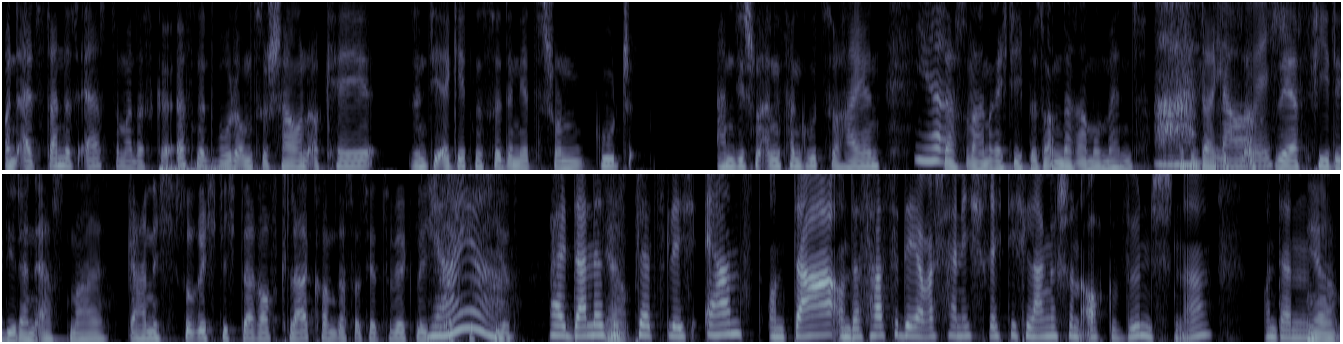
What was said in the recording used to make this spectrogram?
Und als dann das erste Mal das geöffnet wurde, um zu schauen, okay, sind die Ergebnisse denn jetzt schon gut, haben die schon angefangen gut zu heilen? ja. Das war ein richtig besonderer Moment. Ah, also da gibt es auch ich. sehr viele, die dann erstmal gar nicht so richtig darauf klarkommen, dass das jetzt wirklich ja, existiert. ja. Weil dann ist es plötzlich ernst und da und das hast du dir ja wahrscheinlich richtig lange schon auch gewünscht, ne? Und dann, Ja.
